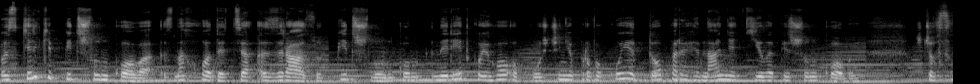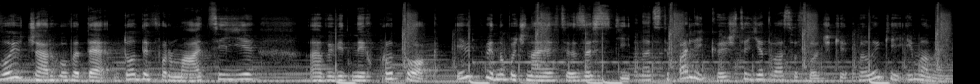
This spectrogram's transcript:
Оскільки підшлункова знаходиться зразу під шлунком, нерідко його опущення провокує до перегинання тіла підшлункової, що в свою чергу веде до деформації е, вивідних проток, і відповідно починається застій. У 12-палій кишці є два сосочки великий і маленький.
